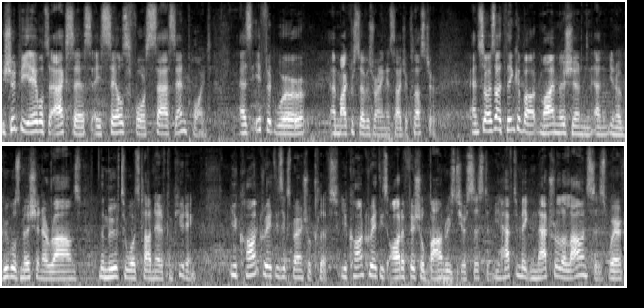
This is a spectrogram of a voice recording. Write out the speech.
You should be able to access a Salesforce SaaS endpoint as if it were a microservice running inside your cluster. And so as I think about my mission and you know Google's mission around the move towards cloud native computing, you can't create these experiential cliffs. You can't create these artificial boundaries to your system. You have to make natural allowances where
